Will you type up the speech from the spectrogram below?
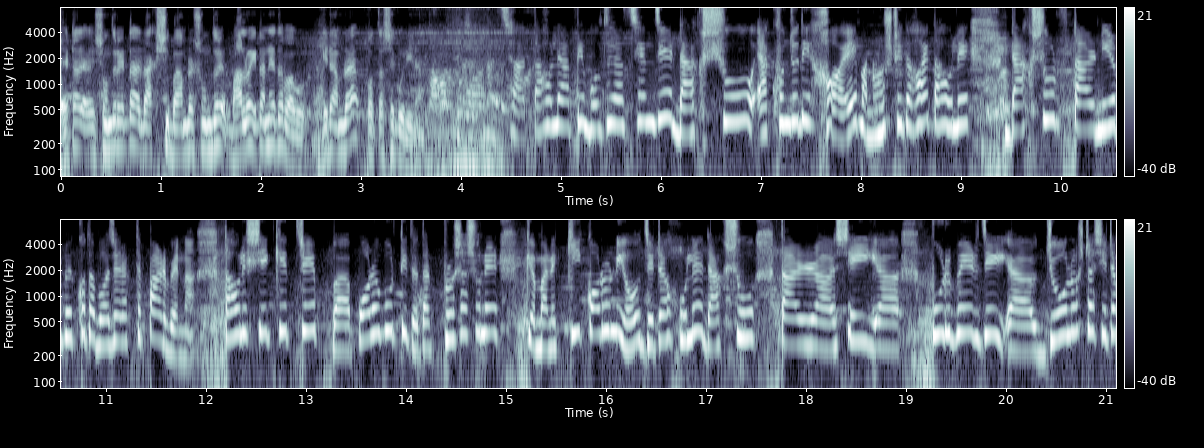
এটা সুন্দর একটা ডাকসু বা আমরা সুন্দর ভালো একটা নেতা পাবো এটা আমরা প্রত্যাশা করি না। আচ্ছা তাহলে আপনি বলতে চাচ্ছেন যে ডাকসু এখন যদি হয় মানে অনুষ্ঠিত হয় তাহলে ডাকসুর তার নিরপেক্ষতা বজায় রাখতে পারবে না। তাহলে সেক্ষেত্রে পরবর্তীতে তার প্রশাসনের মানে কি করণীয় যেটা হলে ডাকসু তার সেই পূর্বের আহ, জৌলসটা সেটা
